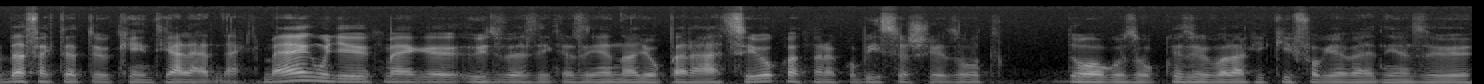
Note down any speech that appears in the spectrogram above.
befektetőként jelennek meg, ugye ők meg üdvözlik az ilyen nagy operációkat, mert akkor biztos, hogy az ott dolgozók közül valaki ki fogja venni az ő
